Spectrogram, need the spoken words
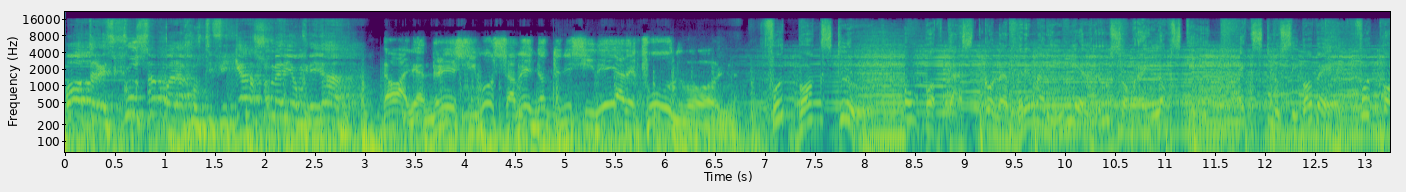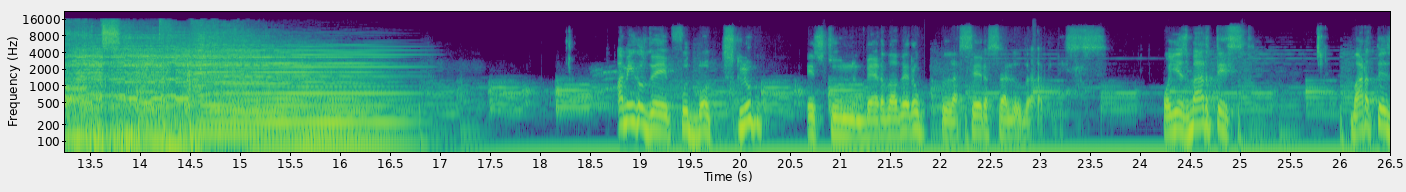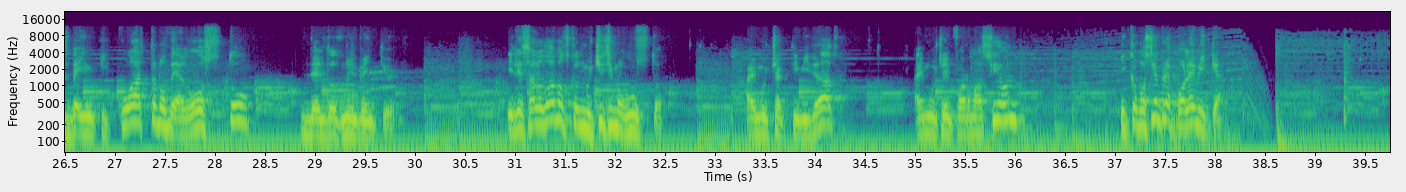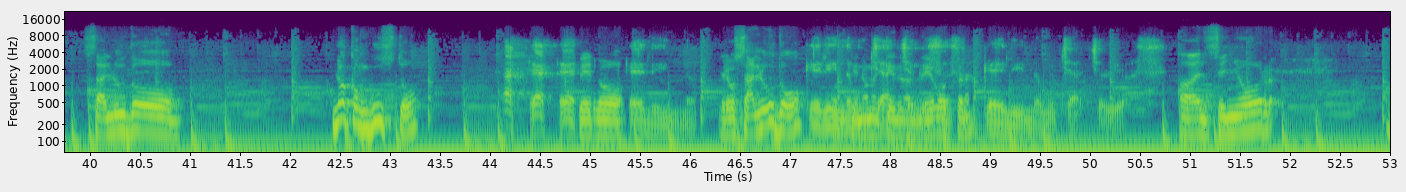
Otra excusa para justificar su mediocridad. Dale, Andrés, si vos sabés, no tenés idea de fútbol. Footbox Club, un podcast con André Marín y el ruso Brailovsky, exclusivo de Footbox. Amigos de Footbox Club, es un verdadero placer saludarles. Hoy es martes, martes 24 de agosto del 2021. Y les saludamos con muchísimo gusto. Hay mucha actividad, hay mucha información y como siempre polémica. Saludo no con gusto, pero, Qué lindo. pero saludo, Qué lindo que no me queda de otra, Qué lindo muchacho, Dios. al señor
